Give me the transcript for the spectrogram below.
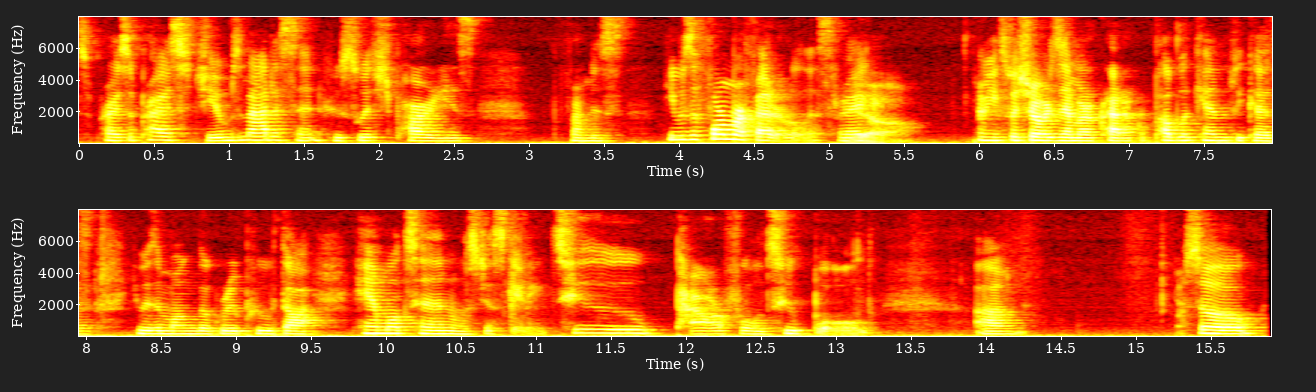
surprise, surprise, James Madison, who switched parties from his. He was a former Federalist, right? Yeah. He switched over to Democratic Republicans because he was among the group who thought Hamilton was just getting too powerful, too bold. Um, so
